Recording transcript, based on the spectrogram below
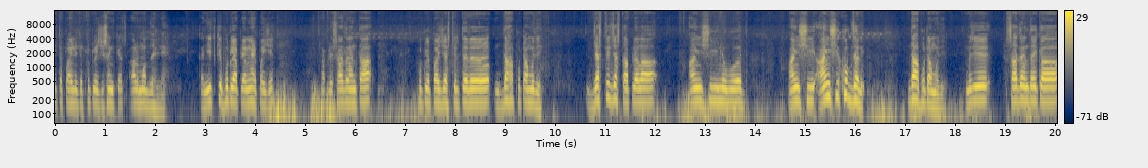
इथं पाहिली तर फुटव्याची संख्याच आडमाप झालेली आहे. कारण इतके फुटवे आपल्याला नाही पाहिजेत. आपले साधारणतः फुटवे पाहिजे असतील तर दहा फुटामध्ये. जास्तीत जास्त आपल्याला ऐंशी नव्वद ऐंशी ऐंशी खूप झाले दहा फुटामध्ये. म्हणजे साधारणतः एका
